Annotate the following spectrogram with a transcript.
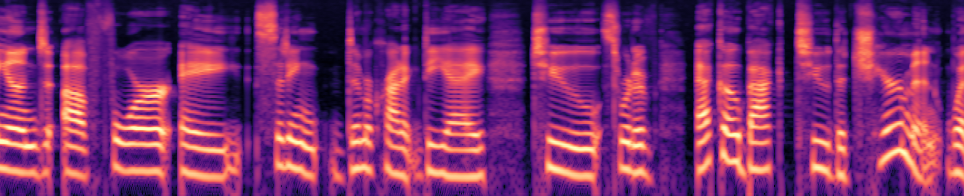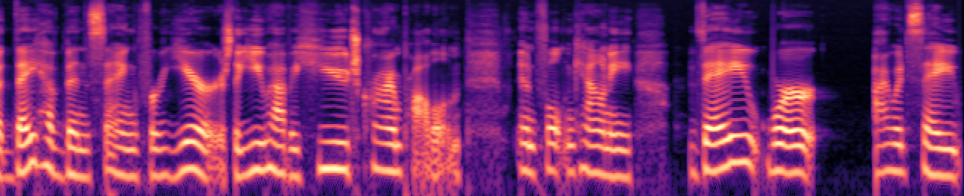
And uh, for a sitting Democratic DA to sort of echo back to the chairman what they have been saying for years that you have a huge crime problem in Fulton County, they were, I would say,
